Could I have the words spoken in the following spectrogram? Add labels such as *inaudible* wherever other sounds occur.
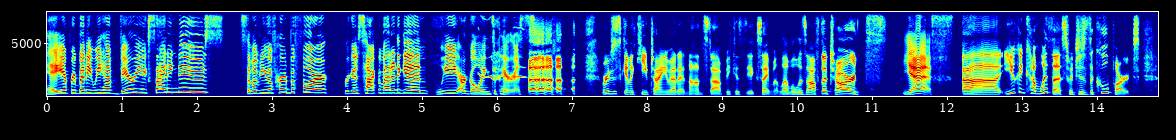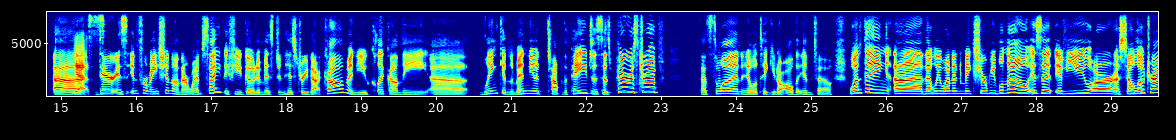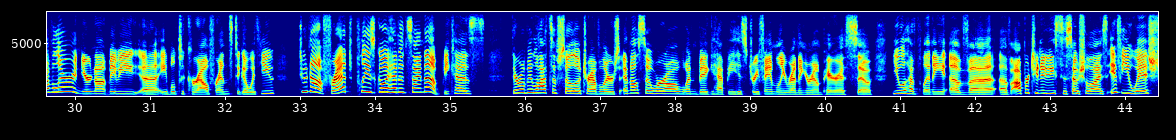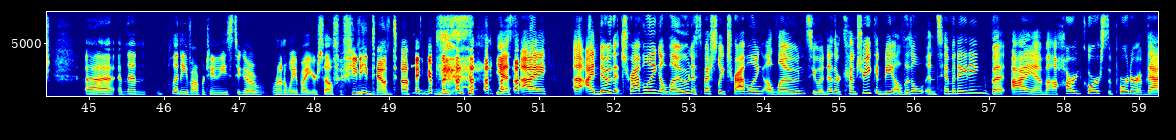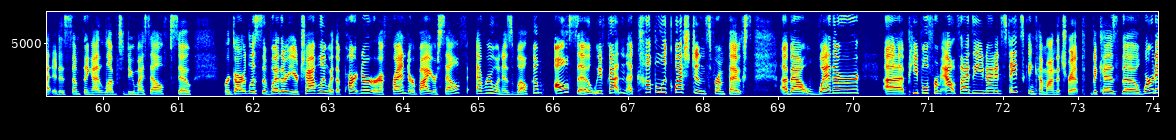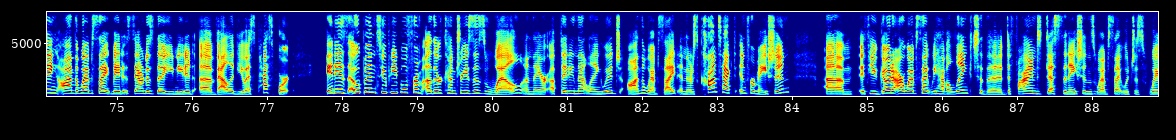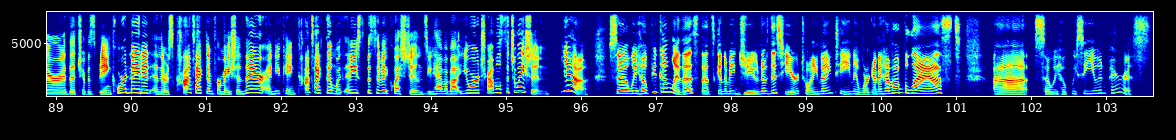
Hey, everybody, we have very exciting news. Some of you have heard before. We're going to talk about it again. We are going to Paris. *laughs* We're just going to keep talking about it nonstop because the excitement level is off the charts. Yes. Uh, you can come with us, which is the cool part. Uh, Yes. There is information on our website. If you go to missedinhistory.com and you click on the uh, link in the menu at the top of the page that says Paris trip, that's the one. It will take you to all the info. One thing uh, that we wanted to make sure people know is that if you are a solo traveler and you're not maybe uh, able to corral friends to go with you, do not fret. Please go ahead and sign up because there will be lots of solo travelers. And also, we're all one big happy history family running around Paris. So you will have plenty of, uh, of opportunities to socialize if you wish. Uh, and then plenty of opportunities to go run away by yourself *laughs* if you need downtime. *laughs* yes, I uh, I know that traveling alone, especially traveling alone to another country, can be a little intimidating, but I am a hardcore supporter of that. It is something I love to do myself. So, regardless of whether you're traveling with a partner or a friend or by yourself, everyone is welcome. Also, we've gotten a couple of questions from folks about whether uh, people from outside the United States can come on the trip because the wording on the website made it sound as though you needed a valid US passport. It is open to people from other countries as well, and they are updating that language on the website. And there's contact information. Um, if you go to our website, we have a link to the defined destinations website, which is where the trip is being coordinated. And there's contact information there, and you can contact them with any specific questions you have about your travel situation. yeah. So we hope you come with us. That's going to be June of this year, 2019, and we're going to have a blast. Uh, so we hope we see you in Paris.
